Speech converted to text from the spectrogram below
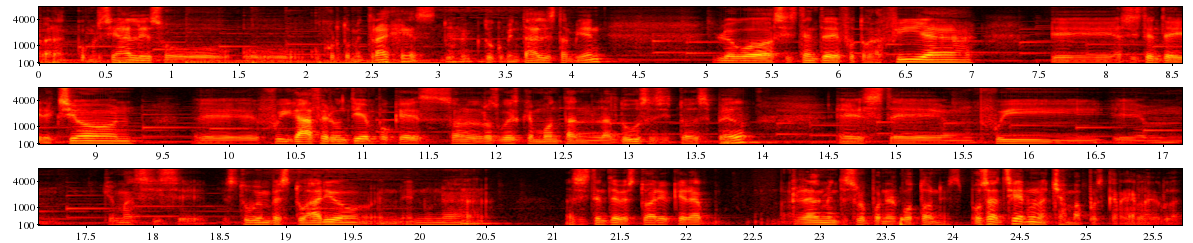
para comerciales o, o- o cortometrajes, docu- documentales también. Luego asistente de fotografía, eh, asistente de dirección. eh, fui gaffer un tiempo, que son los güeyes que montan las luces y todo ese pedo. Este, fui, em, ¿qué más hice? Estuve en vestuario, en, en una asistente de vestuario que era realmente solo poner botones. O sea, sí era una chamba, pues cargar la... la-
